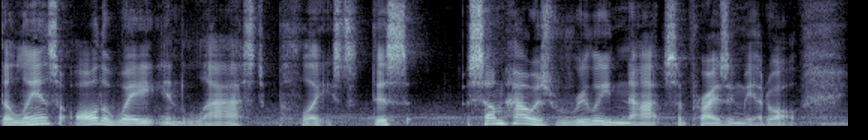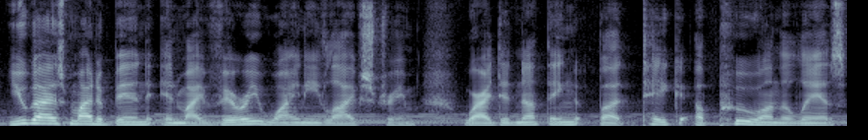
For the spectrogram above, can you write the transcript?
The Lance all the way in last place. This somehow is really not surprising me at all. You guys might have been in my very whiny live stream where I did nothing but take a poo on the lance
